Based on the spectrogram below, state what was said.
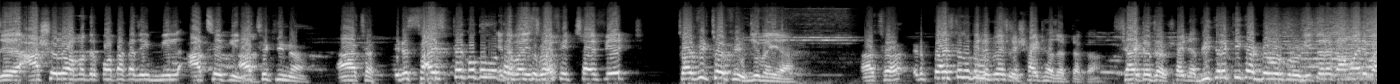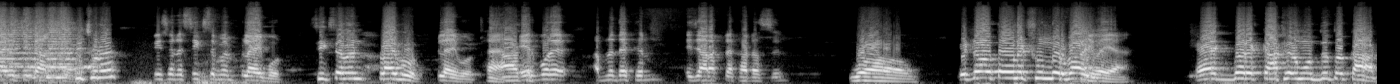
যে আসলে আমাদের কথা কাজে মিল আছে কি আছে কিনা। আচ্ছা এটা সাইজটা কত কত এটা ভাই আছে ছয় ফিট ছয় ফিট ছয় ফিট ছয় ফিট জি ভাইয়া। আচ্ছা এটা প্রাইসটা কত এটা প্রাইসটা ষাট হাজার টাকা। ষাট হাজার। 60,000 ভিতরে কি কাঠ ব্যবহার করো ভিতরে গামারি বাইরে চিটাং পিছনে? পিছনে six M M plyboard six seven plyboard plyboard হ্যাঁ। আচ্ছা। এরপরে আপনি দেখেন এই যে আরেকটা খাট আছে। ওয়াও এটাও তো অনেক সুন্দর ভাই। ভাইয়া। একবারে কাঠের মধ্যে তো কাঠ।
